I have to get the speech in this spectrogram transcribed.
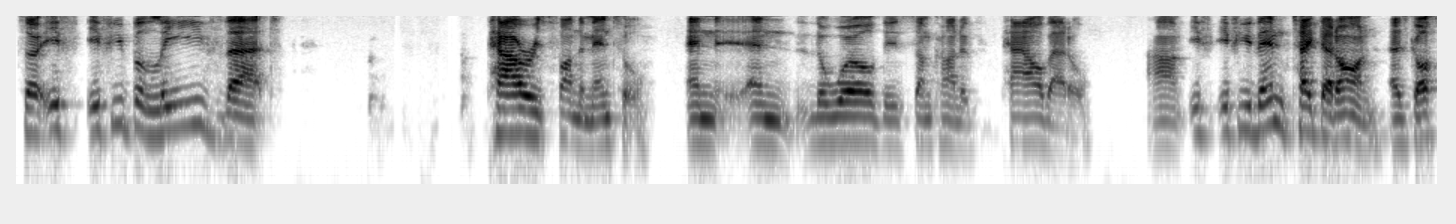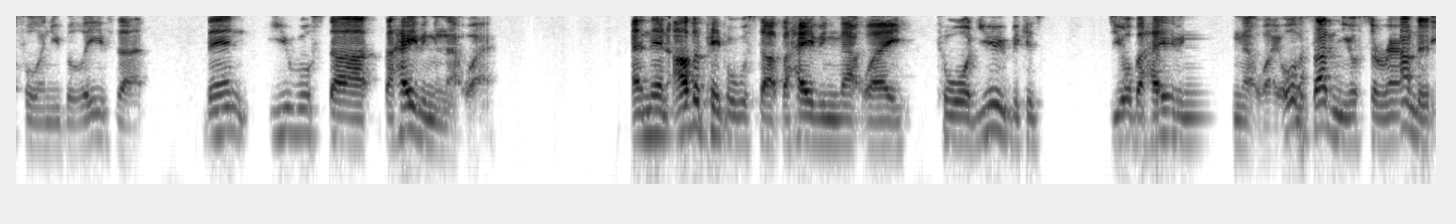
So if if you believe that power is fundamental and and the world is some kind of power battle, um, if if you then take that on as gospel and you believe that, then you will start behaving in that way, and then other people will start behaving that way toward you because you're behaving that way. All of a sudden, you're surrounded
